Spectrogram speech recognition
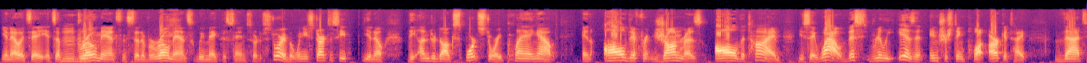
you know it's a it's a bromance instead of a romance. We make the same sort of story. But when you start to see you know the underdog sports story playing out in all different genres all the time you say wow this really is an interesting plot archetype that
